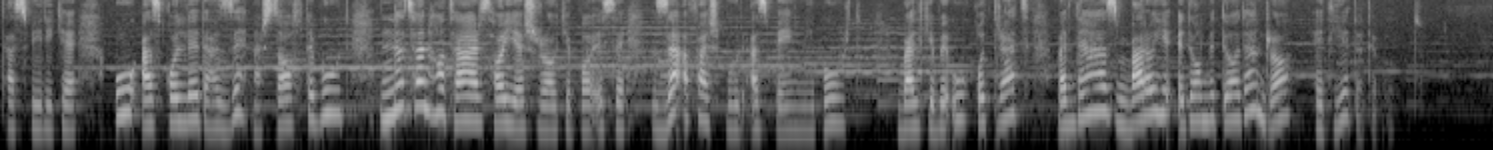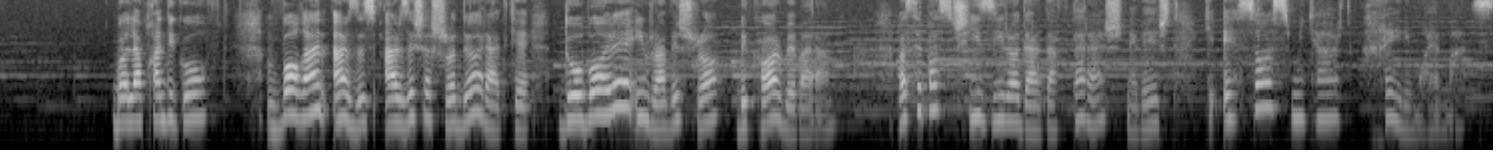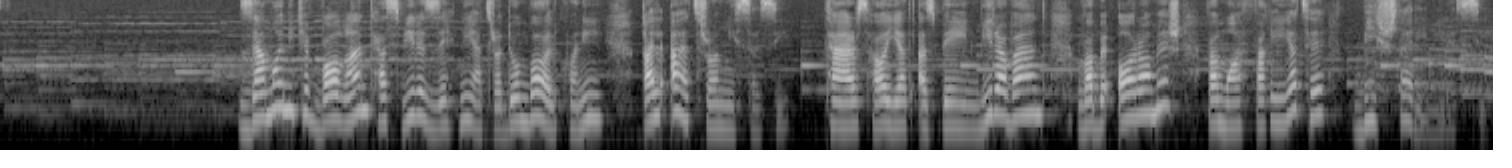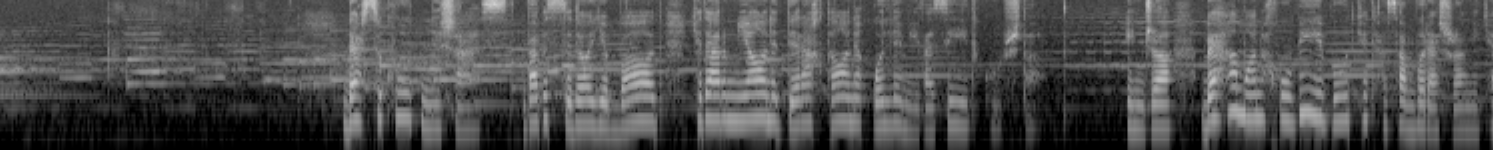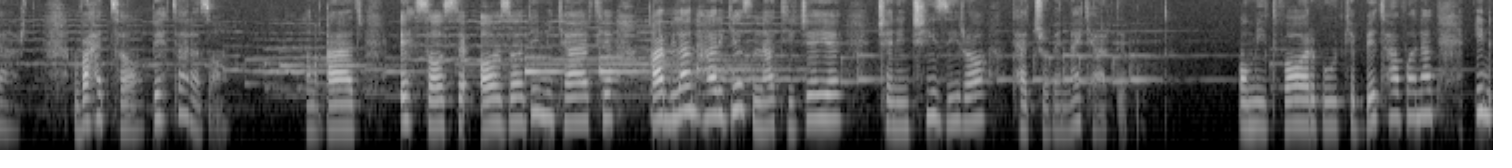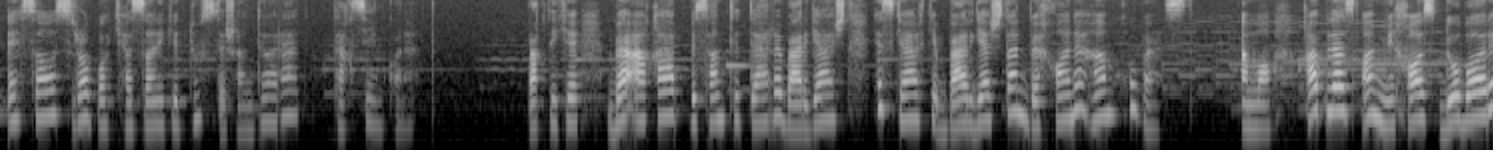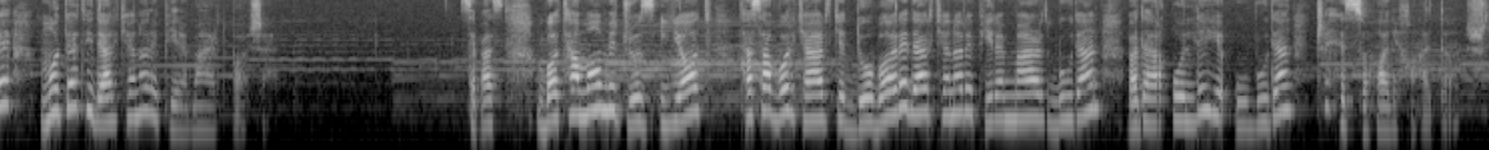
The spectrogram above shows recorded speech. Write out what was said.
تصویری که او از قله در ذهنش ساخته بود نه تنها ترسهایش را که باعث ضعفش بود از بین می برد بلکه به او قدرت و نظم برای ادامه دادن را هدیه داده بود. با لبخندی گفت واقعا ارزش ارزشش را دارد که دوباره این روش را به کار ببرم. و سپس چیزی را در دفترش نوشت که احساس می کرد خیلی مهم است. زمانی که واقعا تصویر ذهنیت را دنبال کنی قلعت را می سازی. ترس هایت از بین می روند و به آرامش و موفقیت بیشتری می رسی. در سکوت نشست و به صدای باد که در میان درختان قله میوزید گوش داد. اینجا به همان خوبی بود که تصورش را می کرد و حتی بهتر از آن. آنقدر احساس آزادی می کرد که قبلا هرگز نتیجه چنین چیزی را تجربه نکرده بود. امیدوار بود که بتواند این احساس را با کسانی که دوستشان دارد تقسیم کند. وقتی که به عقب به سمت در برگشت حس کرد که برگشتن به خانه هم خوب است. اما قبل از آن می‌خواست دوباره مدتی در کنار پیرمرد باشد. سپس با تمام جزئیات تصور کرد که دوباره در کنار پیرمرد بودن و در قله او بودن چه حس و حالی خواهد داشت.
